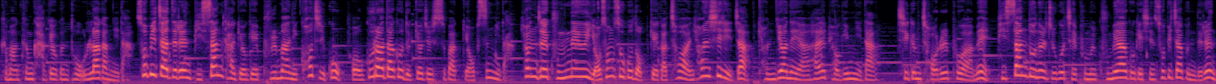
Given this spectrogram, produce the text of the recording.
그만큼 가격은 더 올라갑니다. 소비자들은 비싼 가격에 불만이 커지고 억울하다고 느껴질 수밖에 없습니다. 현재 국내의 여성 속옷 업계가 처한 현실이자 견뎌내야 할 벽입니다. 지금 저를 포함해 비싼 돈을 주고 제품을 구매하고 계신 소비자분들은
